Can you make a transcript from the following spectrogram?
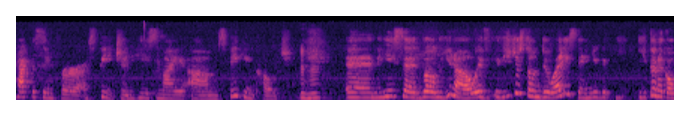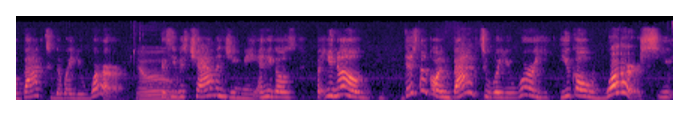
practicing for a speech, and he's my um, speaking coach, hmm and he said, "Well, you know, if, if you just don't do anything, you you're gonna go back to the way you were." Oh. Because he was challenging me, and he goes, "But you know." There's no going back to where you were. You, you go worse. You,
